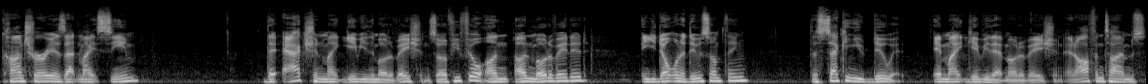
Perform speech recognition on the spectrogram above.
contrary as that might seem, the action might give you the motivation. So if you feel un- unmotivated and you don't want to do something, the second you do it, it might give you that motivation. And oftentimes,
